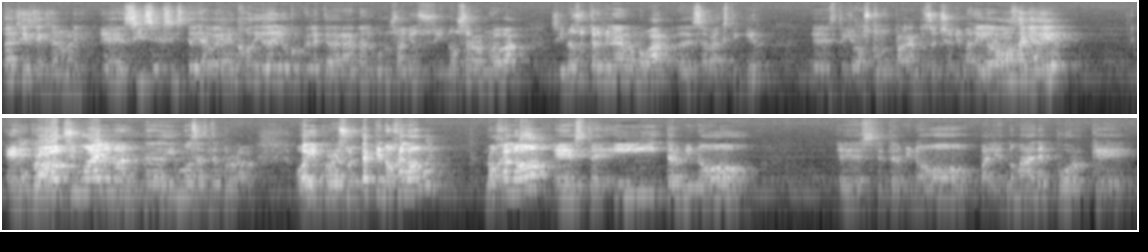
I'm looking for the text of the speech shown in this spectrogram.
¿Sabes si existe sección amarilla? Eh, sí, sí existe, ya Muy bien jodida. Yo creo que le quedarán algunos años. Si no se renueva, si no se termina de renovar, eh, se va a extinguir. Este, yo estuve pagando sección Y amarilla. lo vamos a añadir. El próximo año lo añadimos a este programa. Oye, pues resulta que no jaló, güey. No jaló, este, y terminó, este, terminó valiendo madre porque,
